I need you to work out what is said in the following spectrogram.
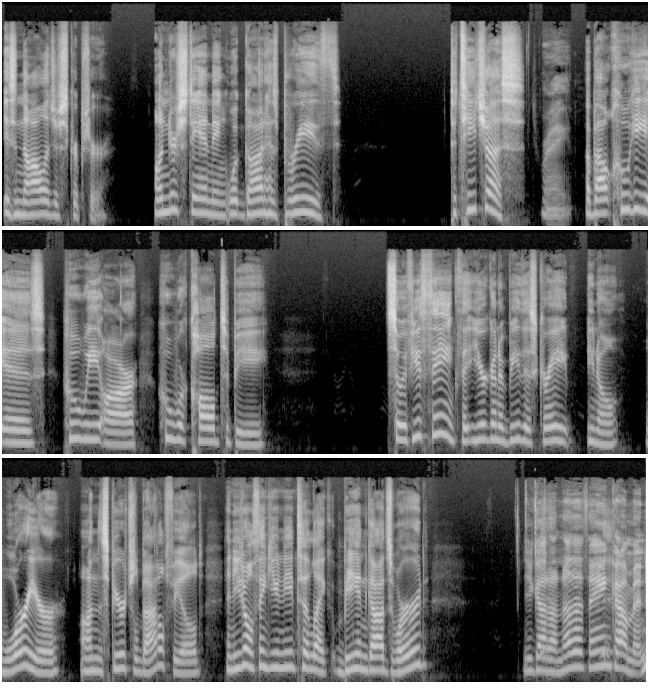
is knowledge of Scripture, understanding what God has breathed to teach us Right. about who he is, who we are, who we're called to be. So if you think that you're going to be this great, you know, warrior on the spiritual battlefield and you don't think you need to like be in God's word, You got another thing coming.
